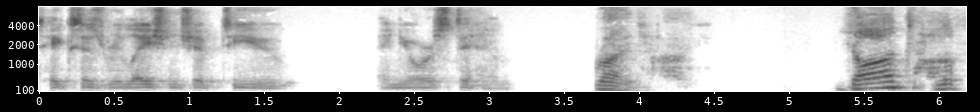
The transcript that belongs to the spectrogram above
takes his relationship to you and yours to him. Right. God look,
